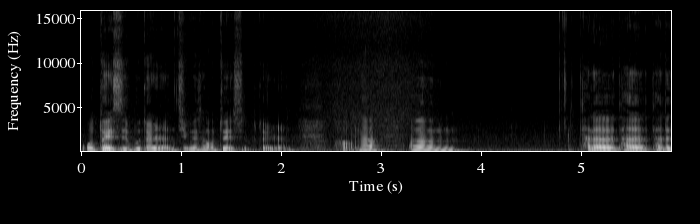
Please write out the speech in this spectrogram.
我对事不对人，基本上我对事不对人。好，那嗯。他的他的他的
